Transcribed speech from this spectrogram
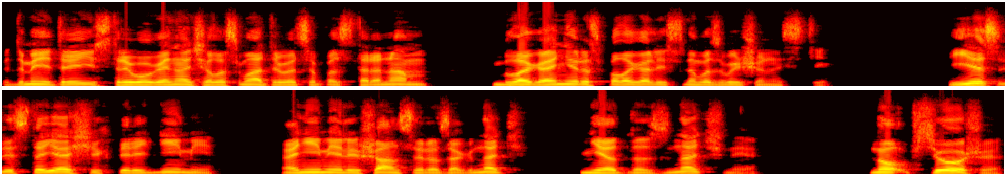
Дмитрий с тревогой начал осматриваться по сторонам, благо они располагались на возвышенности. Если стоящих перед ними они имели шансы разогнать, неоднозначные, но все же,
